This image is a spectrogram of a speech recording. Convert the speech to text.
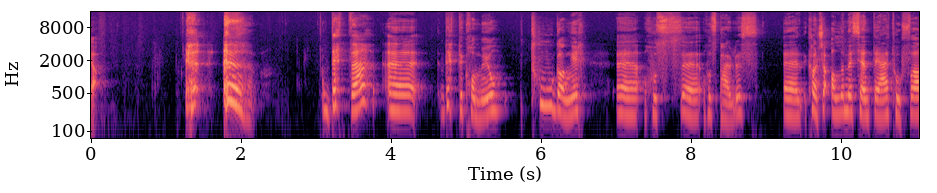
Ja. Dette, eh, dette kommer jo to ganger eh, hos, eh, hos, Paulus. Eh, kanskje aller mest kjent det jeg tok fra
